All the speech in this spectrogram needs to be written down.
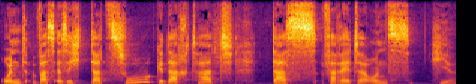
Und was er sich dazu gedacht hat, das verrät er uns hier.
